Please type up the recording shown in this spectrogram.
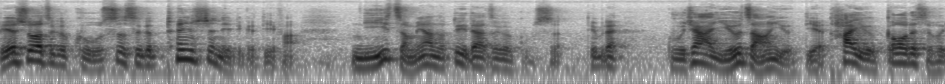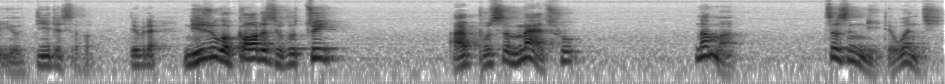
别说这个股市是个吞噬你这个地方，你怎么样的对待这个股市，对不对？股价有涨有跌，它有高的时候有低的时候，对不对？你如果高的时候追，而不是卖出，那么这是你的问题。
